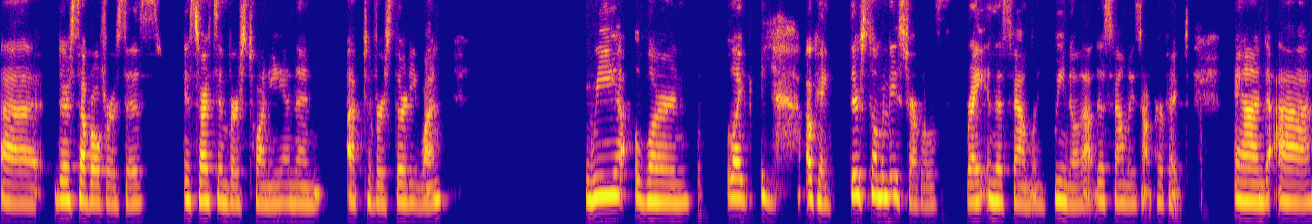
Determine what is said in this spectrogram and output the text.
uh, there's several verses. It starts in verse 20 and then up to verse 31. We learn like okay there's so many struggles right in this family. We know that this family is not perfect. And uh,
